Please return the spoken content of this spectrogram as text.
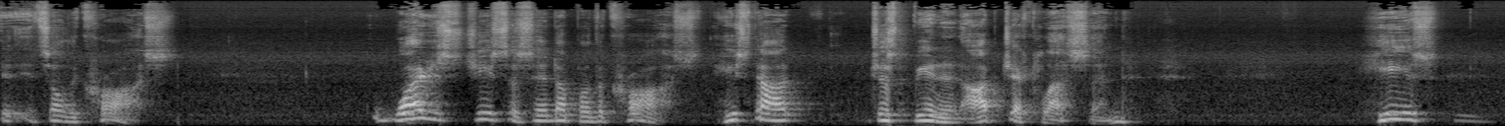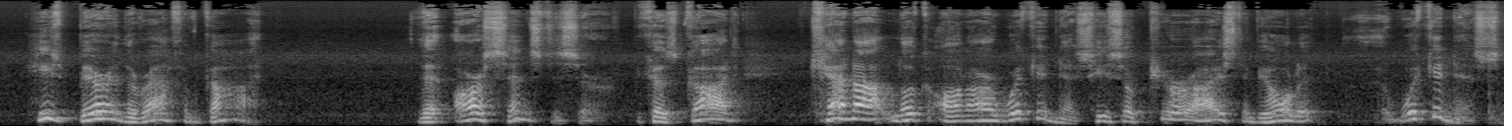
It, it's on the cross. Why does Jesus end up on the cross? He's not just being an object lesson He's, he's bearing the wrath of God that our sins deserve because God cannot look on our wickedness. He's so pure eyes to behold it, wickedness.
